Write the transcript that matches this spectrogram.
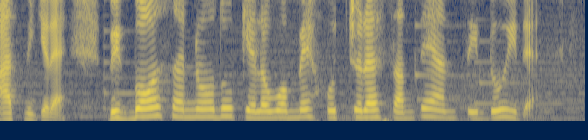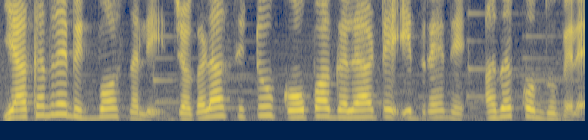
ಆತ್ಮೀಗೆರೆ, ಬಿಗ್ ಬಾಸ್ ಅನ್ನೋದು ಕೆಲವೊಮ್ಮೆ ಹುಚ್ಚರ ಸಂತೆ ಅನ್ಸಿದ್ದು ಇದೆ. ಯಾಕಂದ್ರೆ ಬಿಗ್ ಬಾಸ್ನಲ್ಲಿ ಜಗಳ, ಸಿಟ್ಟು, ಕೋಪ, ಗಲಾಟೆ ಇದ್ರೇನೆ ಅದಕ್ಕೊಂದು ಬೆಲೆ.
